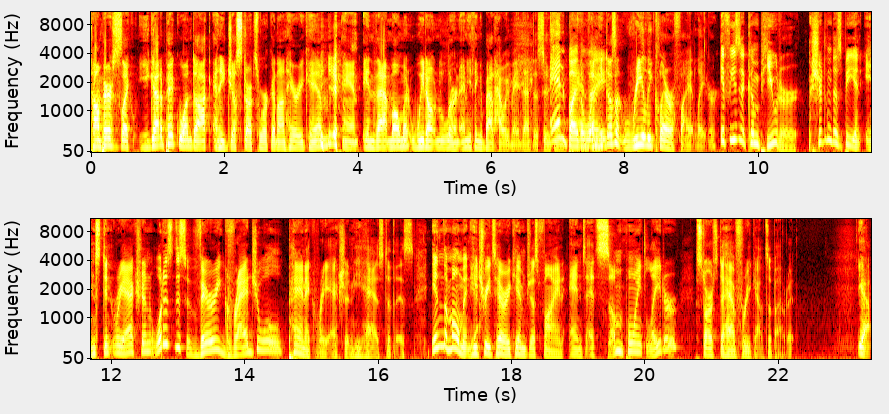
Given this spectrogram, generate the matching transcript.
Tom Paris is like, you got to pick one, Doc, and he just starts working on Harry Kim. And in that moment, we don't learn anything about how he made that decision. And by the then way- he doesn't really clarify it later. If he's a computer, shouldn't this be an instant reaction? What is this very gradual panic reaction he has to this? In the moment, he treats Harry Kim just fine, and at some point later, starts to have freakouts about it. Yeah.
